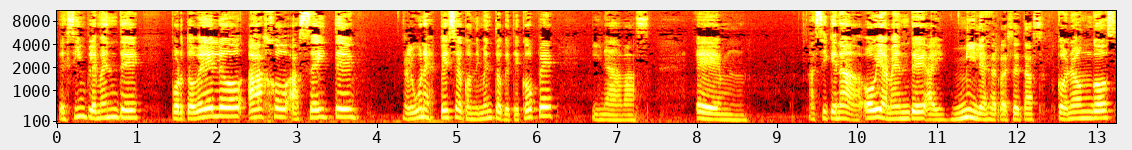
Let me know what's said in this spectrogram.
es simplemente portobelo, ajo, aceite, alguna especia o condimento que te cope y nada más. Em, así que nada, obviamente hay miles de recetas con hongos.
